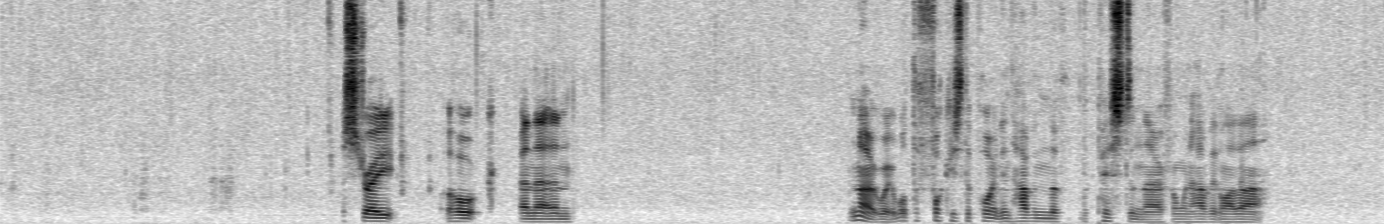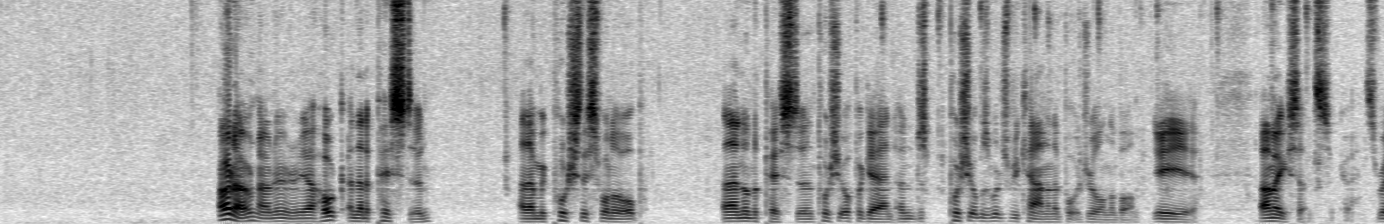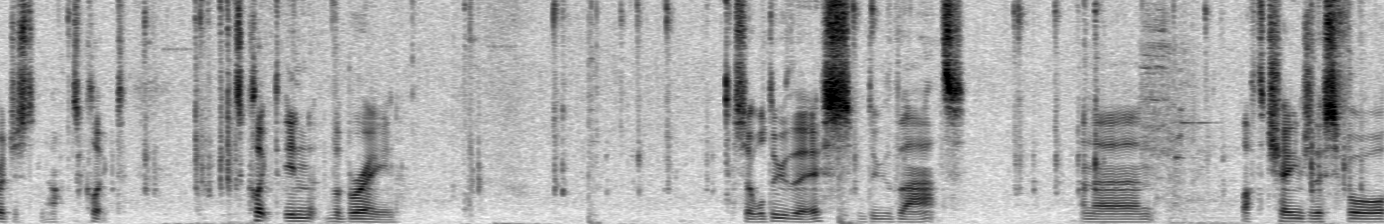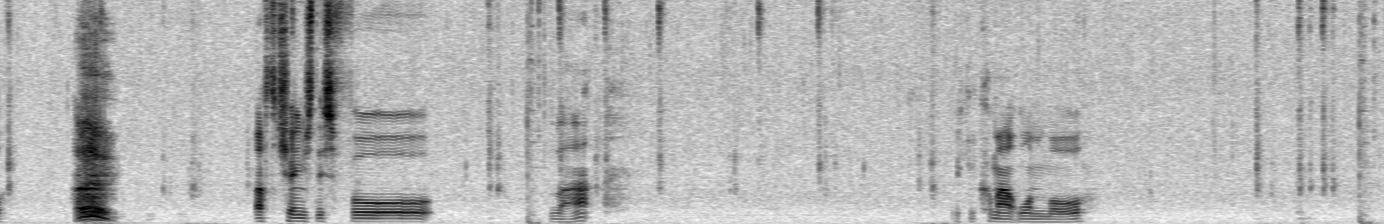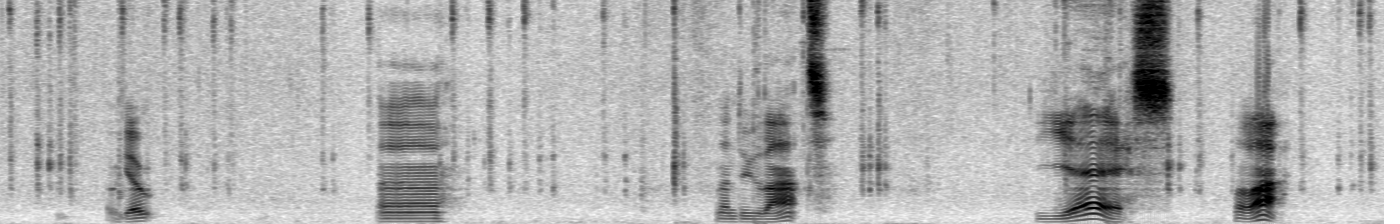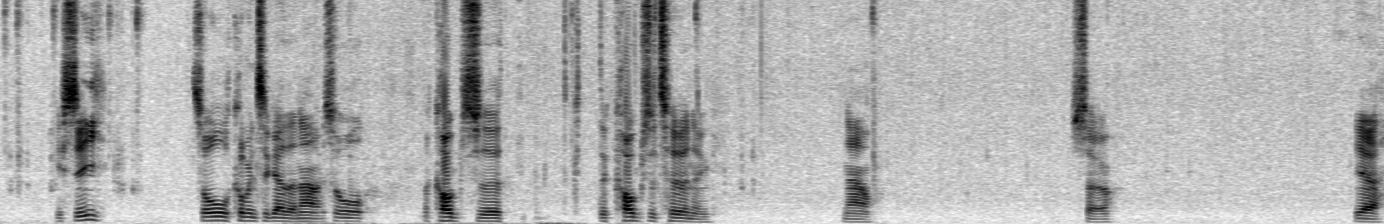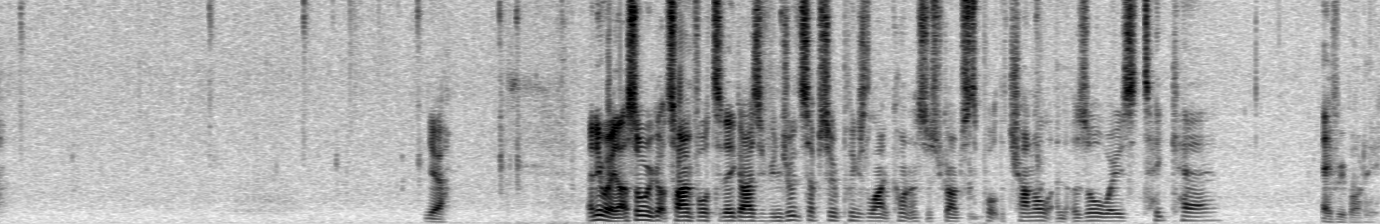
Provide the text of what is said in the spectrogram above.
a straight, a hook, and then. No, wait, what the fuck is the point in having the, the piston there if I'm going to have it like that? Oh no, no, no, no, yeah, hook and then a piston. And then we push this one up and another piston, push it up again, and just push it up as much as we can, and then put a drill on the bottom. Yeah, yeah, yeah. That makes sense. Okay, it's registered now. It's clicked. It's clicked in the brain. So we'll do this, we'll do that, and then I'll have to change this for... i have to change this for that. We can come out one more. There we go. Uh, then do that. Yes! Like that. You see? It's all coming together now. It's all... The cogs are... The cogs are turning. Now. So. Yeah. Yeah. Anyway, that's all we've got time for today, guys. If you enjoyed this episode, please like, comment, and subscribe to support the channel. And as always, take care, everybody.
